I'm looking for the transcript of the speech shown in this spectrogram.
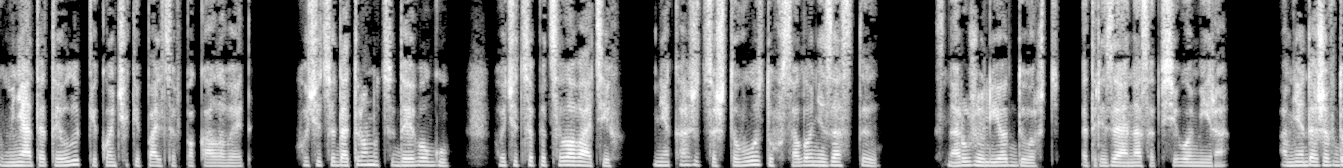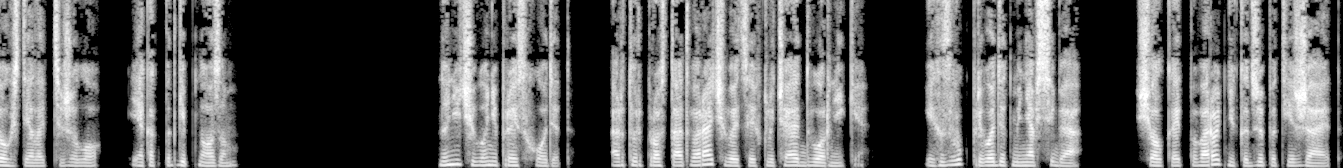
У меня от этой улыбки кончики пальцев покалывает. Хочется дотронуться до его губ, хочется поцеловать их. Мне кажется, что воздух в салоне застыл. Снаружи льет дождь, отрезая нас от всего мира. А мне даже вдох сделать тяжело. Я как под гипнозом. Но ничего не происходит. Артур просто отворачивается и включает дворники. Их звук приводит меня в себя. Щелкает поворотник, и джип отъезжает.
